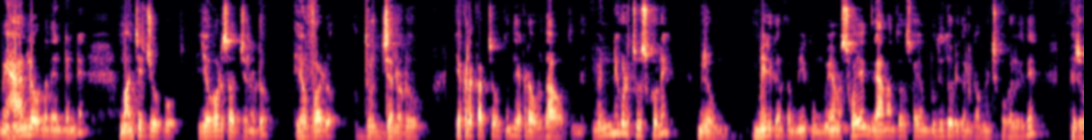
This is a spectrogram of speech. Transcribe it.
మీ హ్యాండ్లో ఉన్నది ఏంటంటే మంచి చూపు ఎవరు సజ్జనుడు ఎవడు దుర్జనుడు ఎక్కడ ఖర్చు అవుతుంది ఎక్కడ వృధా అవుతుంది ఇవన్నీ కూడా చూసుకొని మీరు మీరు కనుక మీకు మేము స్వయం జ్ఞానంతో స్వయం బుద్ధితోటి కనుక గమనించుకోగలిగితే మీరు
